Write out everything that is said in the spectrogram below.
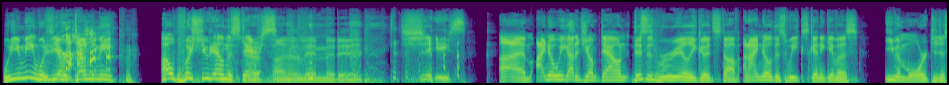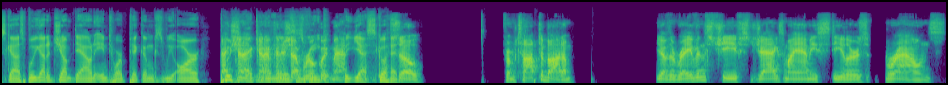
What do you mean? What has he ever done to me? I'll push you down the stairs. Unlimited. Jeez. Um, I know we got to jump down. This is really good stuff, and I know this week's going to give us even more to discuss. But we got to jump down into our pick'em because we are Can I- pushing. can I- can I finish up real week. quick, Matt? But yes, go ahead. So, from top to bottom, You have the Ravens, Chiefs, Jags, Miami, Steelers, Browns,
